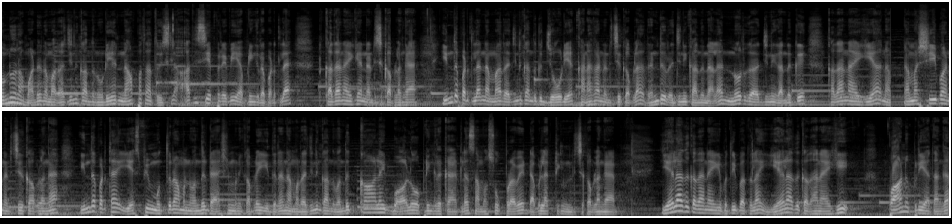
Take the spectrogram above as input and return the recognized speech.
தொண்ணூறாம் ஆண்டு நம்ம ரஜினிகாந்தனுடைய நாற்பதாவது வயசில் அதிசய பிறவி அப்படிங்கிற படத்தில் கதாநாயகியாக நடிச்சுக்காப்லங்க இந்த படத்தில் நம்ம ரஜினிகாந்துக்கு ஜோடியாக கனகா நடிச்சுக்காப்ல ரெண்டு ரஜினிகாந்த்னால இன்னொரு ரஜினிகாந்துக்கு கதாநாயகியாக நம்ம நம்ம ஷீபா நடிச்சிருக்காப்லங்க இந்த படத்தை எஸ்பி முத்துராமன் வந்து டேரக்ஷன் பண்ணிக்காப்ல இதில் நம்ம ரஜினிகாந்த் வந்து காலை பாலு அப்படிங்கிற கேரக்டரில் செம சூப்பராகவே டபுள் ஆக்டிங் நடிச்சிருக்காப்லங்க ஏழாவது கதாநாயகி பற்றி பார்த்தலாம் ஏழாவது கதாநாயகி பானுப்பிரியா தாங்க.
